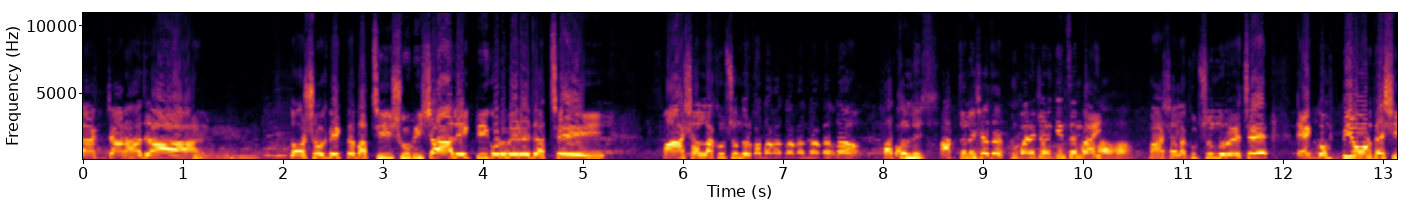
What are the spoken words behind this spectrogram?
লাখ চার হাজার। দর্শক দেখতে পাচ্ছি সুবিশাল একটি গরু বেড়ে যাচ্ছে। মাশাল্লাহ খুব সুন্দর। কত কত কত কত? পাঁচচল্লিশ। পাঁচচল্লিশ হাজার কুরবানির জন্য কিনছেন ভাই? হ্যাঁ, হ্যাঁ। খুব সুন্দর হয়েছে। একদম পিওর দেশি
